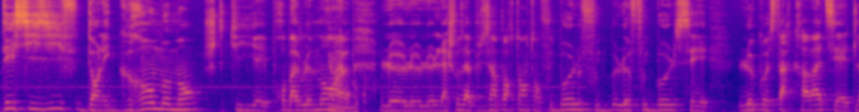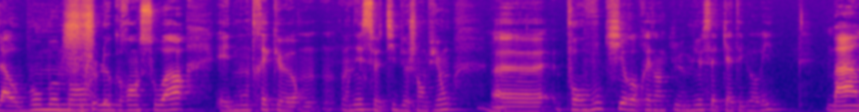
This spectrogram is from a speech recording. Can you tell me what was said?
décisif dans les grands moments, ce qui est probablement euh, beaucoup. le- le- le- la chose la plus importante en football. Football- le football, c'est le costard cravate, c'est être là au bon moment, le grand soir, et de montrer qu'on on est ce type de champion. Euh, pour vous, qui représente le mieux cette catégorie? Bah,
